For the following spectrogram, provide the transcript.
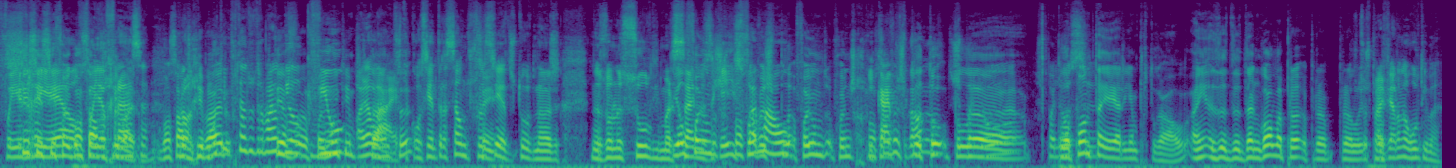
foi Sim, sim, Israel, sim, foi Gonçalves a França. Ribeiro. Gonçalves Pronto, Ribeiro Muito importante o trabalho teve- dele, que foi viu, olha lá, esta concentração dos Sim. franceses, tudo na, na zona sul e Marselha, foi não um dos isso foi pela, foi um, foi um dos responsáveis pela, pela, espalhou- pela ponta aérea em Portugal, em- de, de- de Angola para, para, para, Os pais vieram na última.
